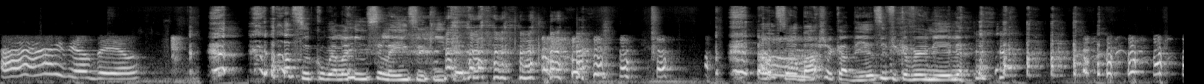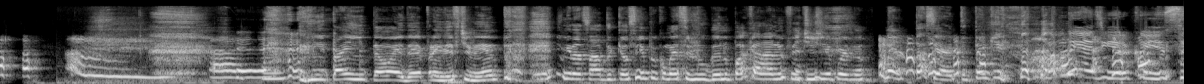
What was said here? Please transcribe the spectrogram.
Ai, meu Deus. Nossa, como ela ri em silêncio aqui, cara. Ela só abaixa a cabeça e fica vermelha. E tá aí então a ideia pra investimento. Engraçado que eu sempre começo julgando pra caralho o fetiche e depois eu. Não, tá certo, tem que. Vamos ganhar dinheiro com isso.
